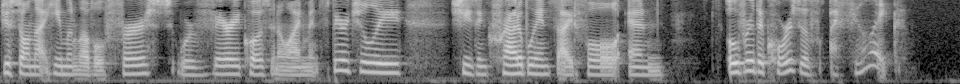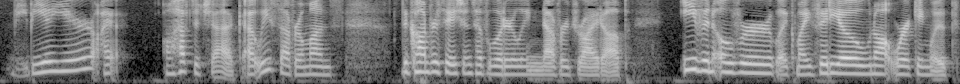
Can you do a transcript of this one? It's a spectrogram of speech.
just on that human level first. We're very close in alignment spiritually. She's incredibly insightful. And over the course of, I feel like maybe a year, I, I'll have to check, at least several months, the conversations have literally never dried up, even over like my video not working with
